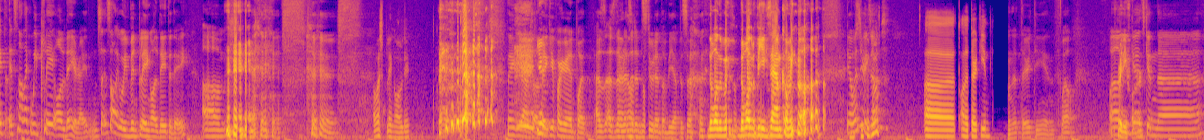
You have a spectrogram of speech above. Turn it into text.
it's, it's not like we play all day right so it's not like we've been playing all day today um I was playing all day. thank you Ansel. Thank you for your input as as the I resident no- student of the episode the one with the one with the exam coming up. yeah when's your exams Uh, on the 13th. On the thirteenth. Well, well, Pretty you far. guys can uh,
